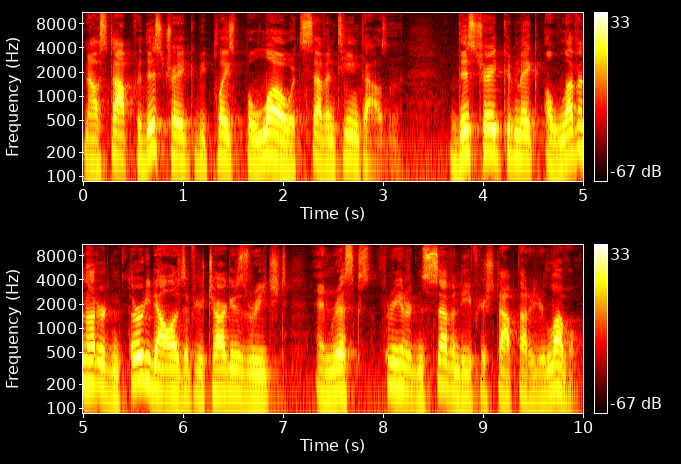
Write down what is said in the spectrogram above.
Now, stop for this trade could be placed below at 17,000. This trade could make $1,130 if your target is reached and risks 370 if you're stopped out at your level.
